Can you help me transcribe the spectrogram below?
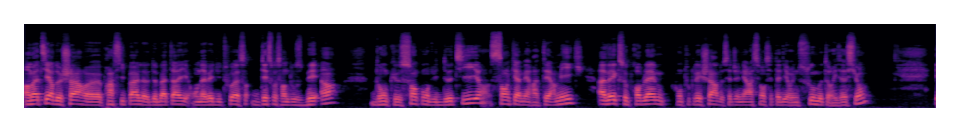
En matière de char euh, principal de bataille, on avait du D72B1, donc euh, sans conduite de tir, sans caméra thermique, avec ce problème qu'ont toutes les chars de cette génération, c'est-à-dire une sous-motorisation.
